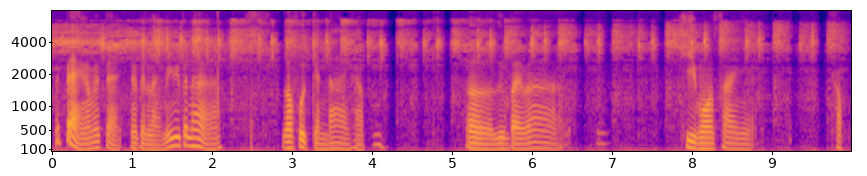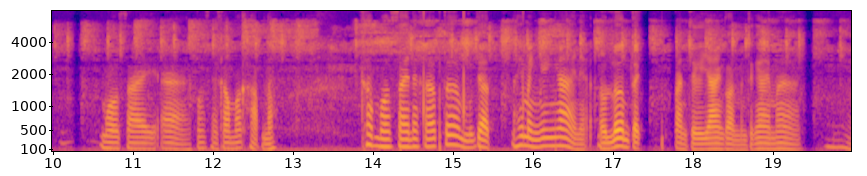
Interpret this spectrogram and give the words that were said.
ไม่แปลกนะไม่แปลกไม่เป็นไร ไม่มีปัญหา เราฝึกกันได้ครับ เออลืมไปว่า ขี่มอไซค์เนี่ยขับมอไซค์อ่าต้องใช้คำว่าขับเนาะขับมอไซค์นะครับถ้าผมจะให้มันง่าย ๆ เนี่ย เราเริ่มแต่ ปั่นจักรยานก่อนมันจะง่ายมากอืม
